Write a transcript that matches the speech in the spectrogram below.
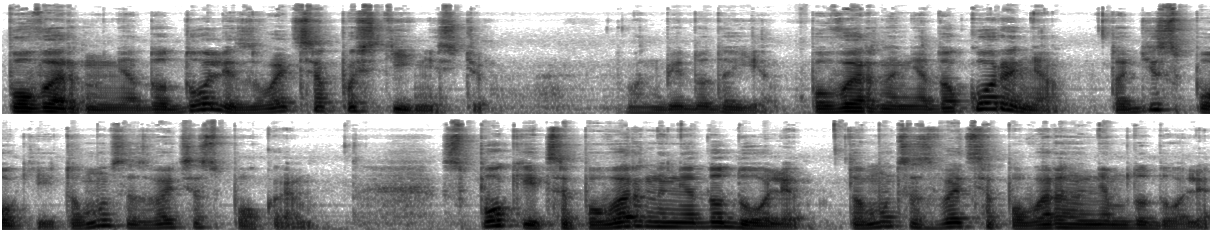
Повернення до долі зветься постійністю. Ван Бі додає. Повернення до кореня тоді спокій, тому це зветься спокоєм. Спокій це повернення до долі, тому це зветься поверненням до долі.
